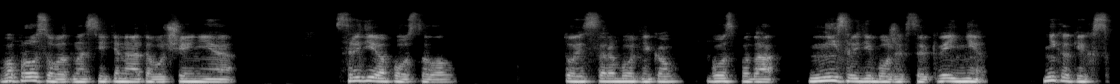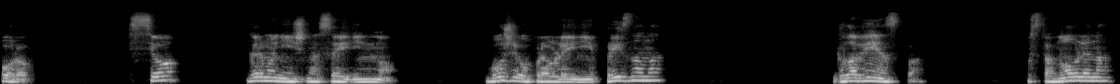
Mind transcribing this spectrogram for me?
вопросов относительно этого учения среди апостолов, то есть соработников Господа, ни среди Божьих церквей нет. Никаких споров. Все гармонично соединено. Божье управление признано, главенство установлено,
